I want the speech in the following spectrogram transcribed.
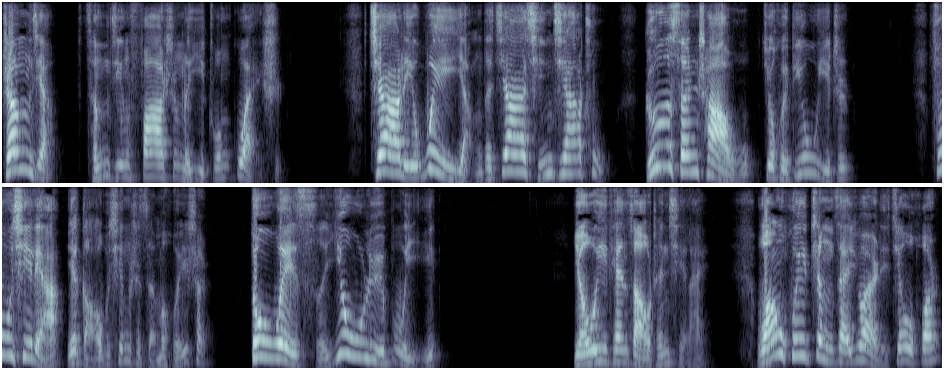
张家曾经发生了一桩怪事，家里喂养的家禽家畜，隔三差五就会丢一只，夫妻俩也搞不清是怎么回事，都为此忧虑不已。有一天早晨起来，王辉正在院里浇花，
